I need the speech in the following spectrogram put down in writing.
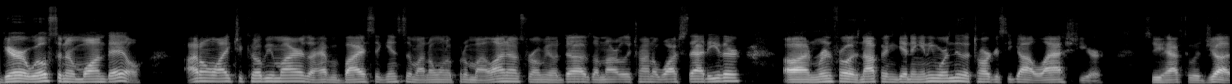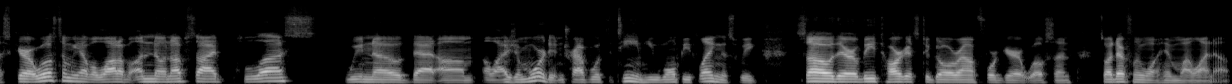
Garrett Wilson and Wan'Dale. I don't like Jakobi Meyers. I have a bias against him. I don't want to put him in my lineups. Romeo Doubs. I'm not really trying to watch that either. Uh, and Renfro has not been getting anywhere near the targets he got last year. So you have to adjust. Garrett Wilson, we have a lot of unknown upside. Plus, we know that um, Elijah Moore didn't travel with the team. He won't be playing this week. So there will be targets to go around for Garrett Wilson. So I definitely want him in my lineup.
